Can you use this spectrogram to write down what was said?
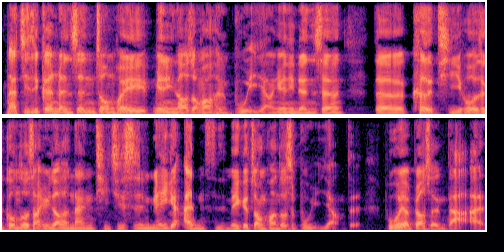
那其实跟人生中会面临到的状况很不一样，因为你人生。的课题或者是工作上遇到的难题，其实每一个案子、每个状况都是不一样的，不会有标准答案。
